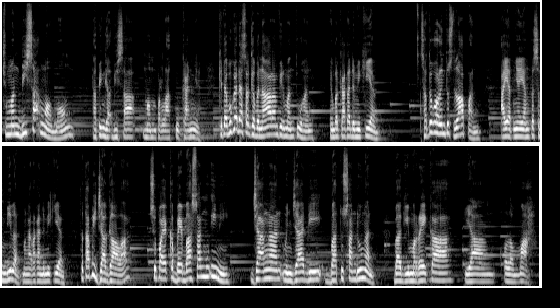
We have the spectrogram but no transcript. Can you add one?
Cuman bisa ngomong, tapi nggak bisa memperlakukannya. Kita buka dasar kebenaran firman Tuhan yang berkata demikian. 1 Korintus 8 ayatnya yang ke-9 mengatakan demikian. Tetapi jagalah supaya kebebasanmu ini jangan menjadi batu sandungan bagi mereka yang lemah.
